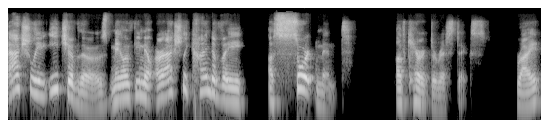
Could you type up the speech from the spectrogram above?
actually each of those, male and female, are actually kind of a assortment of characteristics, right?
